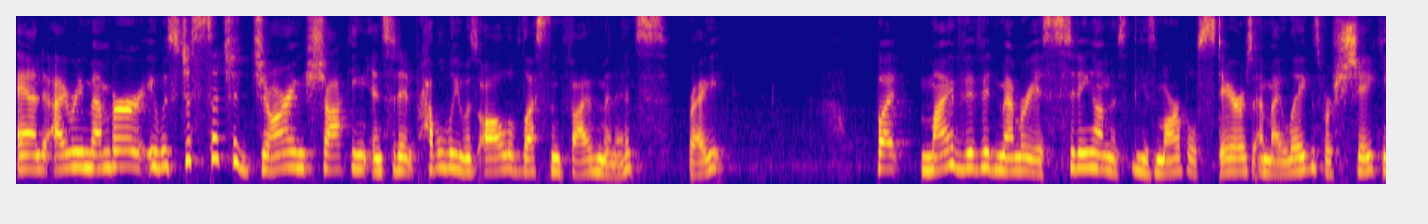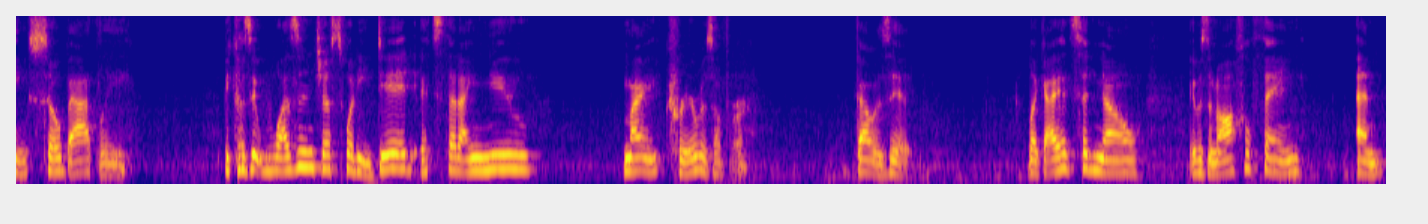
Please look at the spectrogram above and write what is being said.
And I remember it was just such a jarring, shocking incident. Probably was all of less than five minutes, right? But my vivid memory is sitting on this, these marble stairs, and my legs were shaking so badly because it wasn't just what he did, it's that I knew my career was over. That was it. Like I had said no, it was an awful thing, and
